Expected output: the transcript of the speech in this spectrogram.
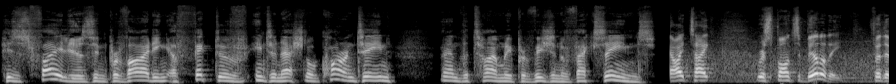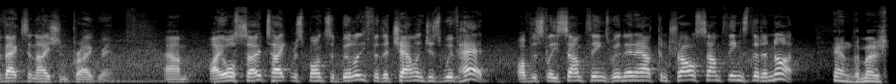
his failures in providing effective international quarantine and the timely provision of vaccines. I take responsibility for the vaccination program. Um, I also take responsibility for the challenges we've had. Obviously, some things within our control, some things that are not. And the most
